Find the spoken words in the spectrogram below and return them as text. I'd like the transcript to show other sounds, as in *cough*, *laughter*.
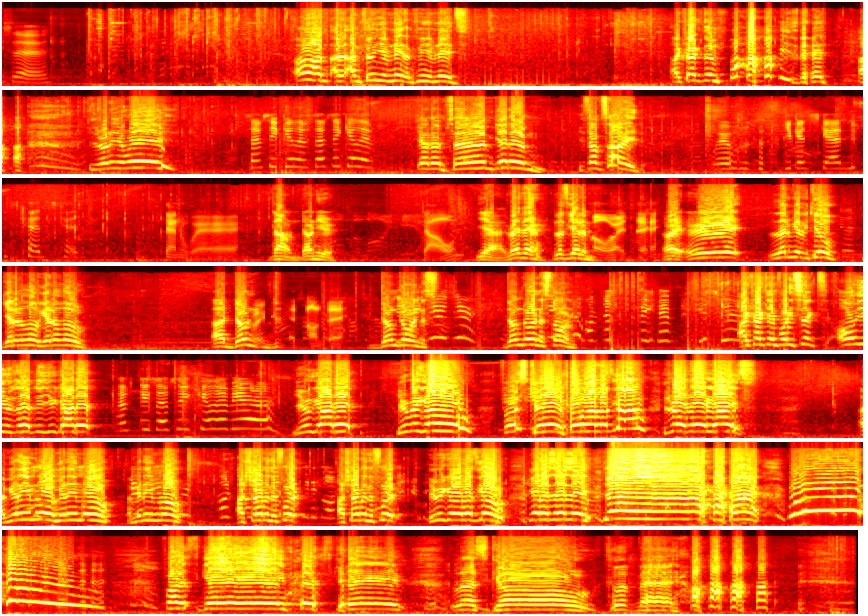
He's there. Oh, I'm, I'm, I'm killing him nades. I'm killing him nades. I cracked him. *laughs* He's dead. *laughs* He's running away. Samsy, kill him! Samsy, kill him! Get him, Sam. Get him. He's outside. Where? *laughs* you can scan, scan, scan. Then where? Down, down here. Down? Yeah, right there. Let's get him. Oh, right there. All right, wait, wait, wait. Let him get the kill. Get it low. Get it low. Uh, don't d- there, down there. don't go in the He's s- here, he's here. don't go in the storm. I'm just hitting him. He's here. I cracked M46. All you, Zebzy, you got it. Samsy, Samsy, kill him here. You got it. Here we go. First kill. Come on, let's go. He's right there, guys. I'm getting him low. I'm getting him low. I'm getting him low. I shot him in the foot. let him go. I shot him in the foot. Here we go. Let's go. Get it, Zezzy. Yeah! First game. *laughs* First game. Let's go. Clip man. *laughs*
